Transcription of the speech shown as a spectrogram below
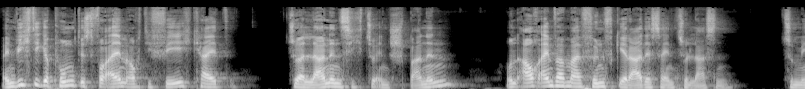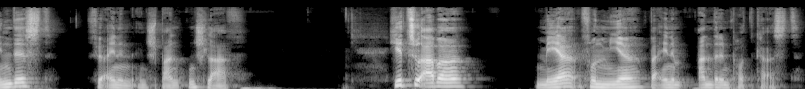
Ein wichtiger Punkt ist vor allem auch die Fähigkeit, zu erlernen, sich zu entspannen und auch einfach mal fünf gerade sein zu lassen. Zumindest für einen entspannten Schlaf. Hierzu aber mehr von mir bei einem anderen Podcast.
